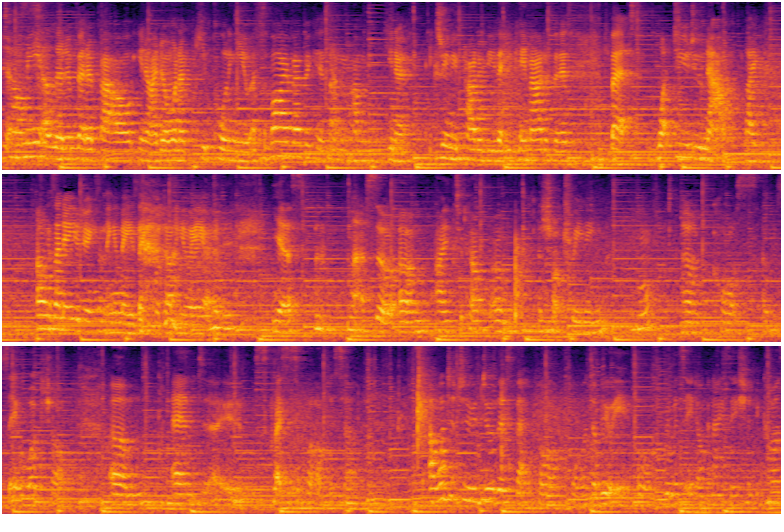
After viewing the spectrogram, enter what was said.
Yes. tell me a little bit about, you know, I don't want to keep calling you a survivor because I'm, I'm, you know, extremely proud of you that you came out of this. But what do you do now? Like, because I know you're doing something amazing for WAO. Yes. So um, I took up um, a short training Mhm. um, course, I would say a workshop, um, and uh, it was crisis support officer. I wanted to do this back for, for WAO, Women's Aid Organization, because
